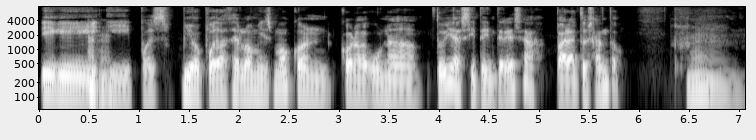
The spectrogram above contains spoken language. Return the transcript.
y, pues yo puedo hacer lo mismo con, alguna tuya, si te interesa, para tu santo. Mm,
